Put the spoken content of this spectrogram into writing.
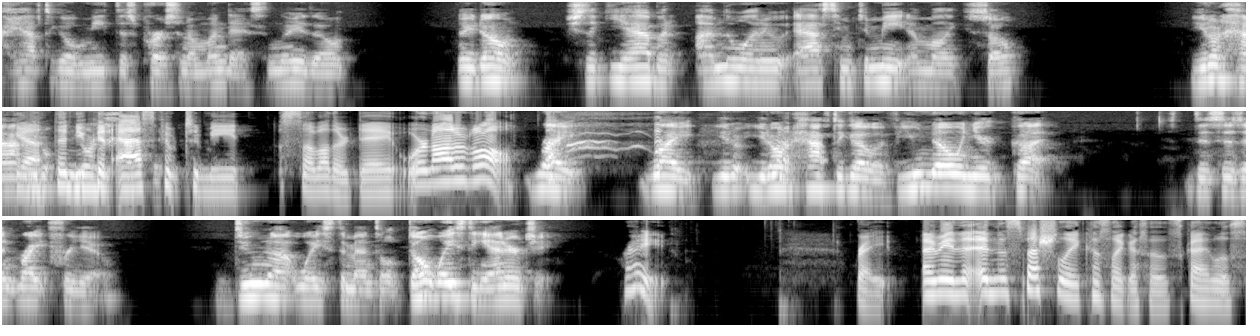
I have to go meet this person on Monday. I said, no, you don't. No, you don't. She's like, yeah, but I'm the one who asked him to meet. I'm like, so you don't have. yeah, don't- then you, don't can ask to. him to meet some other day or not at all. Right, right. You don't. You don't have to go if you know in your gut this isn't right for you. Do not waste the mental. Don't waste the energy. Right. Right. I mean, and especially because, like I said, this guy lives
